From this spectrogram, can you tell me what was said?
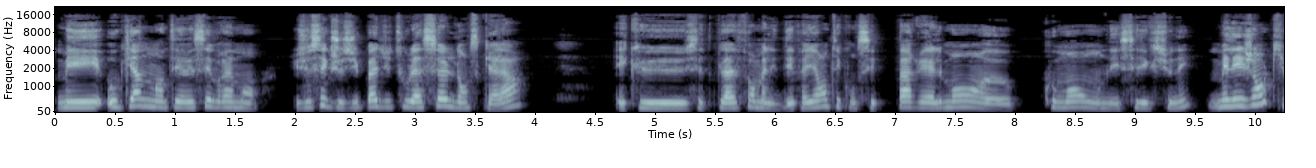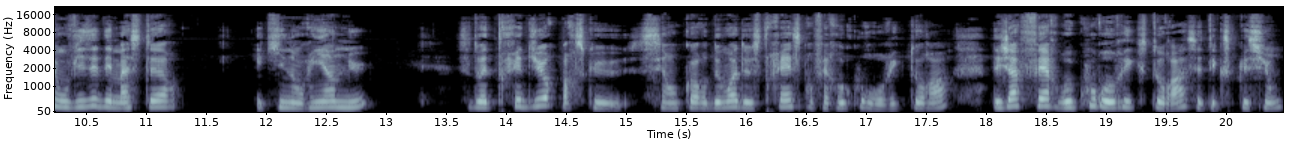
mais aucun ne m'intéressait vraiment. Je sais que je suis pas du tout la seule dans ce cas-là, et que cette plateforme elle est défaillante et qu'on sait pas réellement euh, comment on est sélectionné. Mais les gens qui ont visé des masters et qui n'ont rien eu, ça doit être très dur parce que c'est encore deux mois de stress pour faire recours au rectorat. Déjà, faire recours au rectorat, cette expression,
